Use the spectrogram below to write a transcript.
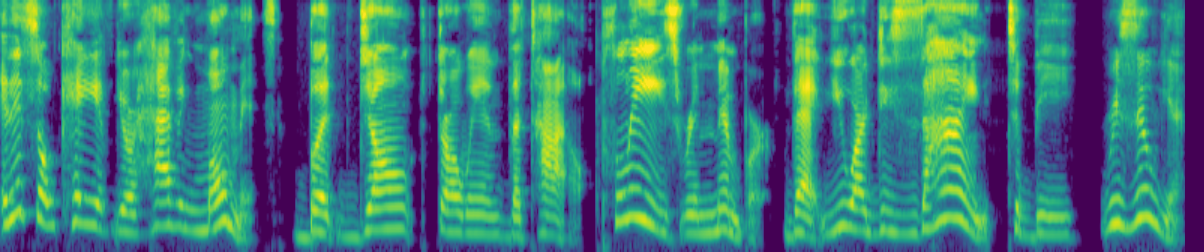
And it's okay if you're having moments, but don't throw in the towel. Please remember that you are designed to be resilient.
